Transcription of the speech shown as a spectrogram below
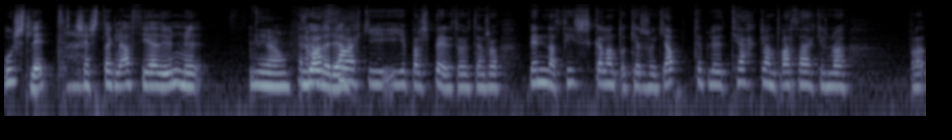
úslit sérstaklega af því að þið unnu já, En var þá ekki, ég bara spyrir, þú veist eins og vinna Þískaland og gera svo jafnteflið Tjekkland, var það ekki svona bara,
